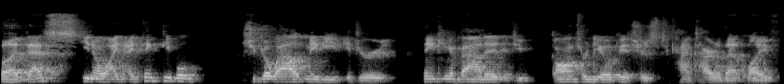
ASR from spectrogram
But that's, you know, I, I think people should go out. Maybe if you're thinking about it, if you've gone through the opiates, you're just kind of tired of that life,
